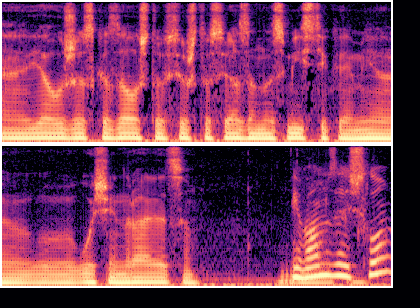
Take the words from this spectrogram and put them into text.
Э, Я уже сказал, что все, что связано с мистикой, мне э, очень нравится. І вам Вот. зайшло?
